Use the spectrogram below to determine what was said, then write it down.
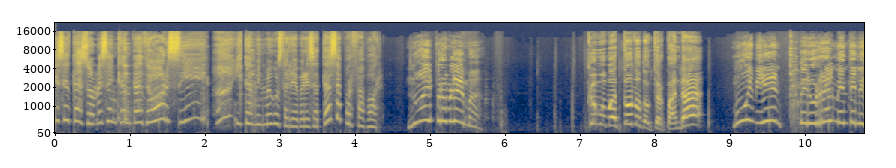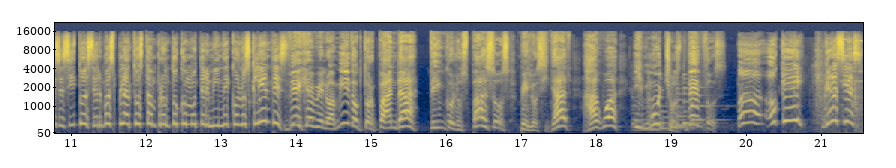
Ese tazón es encantador, sí. Ah, Y también me gustaría ver esa taza, por favor. No hay problema. ¿Cómo va todo, doctor Panda? Muy bien, pero realmente necesito hacer más platos tan pronto como termine con los clientes. Déjemelo a mí, doctor Panda. Tengo los pasos, velocidad, agua y muchos dedos. Ah, ok. Gracias.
